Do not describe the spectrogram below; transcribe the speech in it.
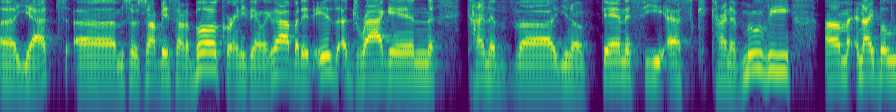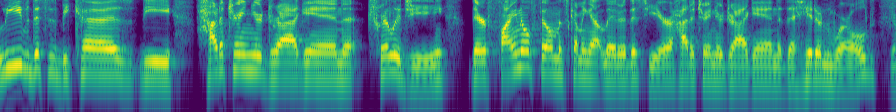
uh, yet. Um, so it's not based on a book or anything like that. But it is a dragon kind of, uh, you know, fantasy esque kind of movie. Um, and I believe this is because the How to Train Your Dragon trilogy, their final film is coming out later this year. How to Train Your Dragon: The Hidden World. Uh,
